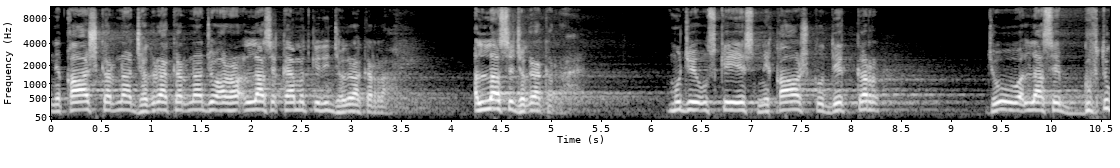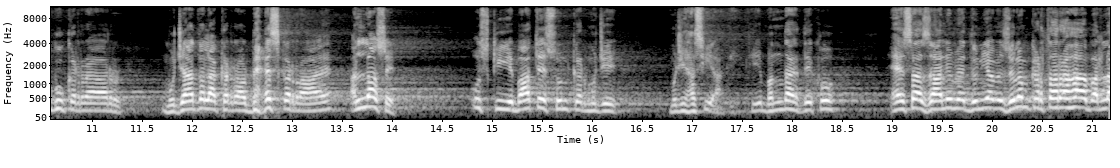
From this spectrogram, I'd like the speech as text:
نقاش کرنا، جھگڑا کرنا جو اللہ سے قیامت کے دن جھگڑا کر رہا ہے۔ اللہ سے جھگڑا کر رہا ہے۔ مجھے اس کے اس نقاش کو دیکھ کر جو اللہ سے گفتگو کر رہا ہے اور مجادلہ کر رہا ہے اور بحث کر رہا ہے، اللہ سے، اس کی یہ باتیں سن کر مجھے مجھے ہنسی آ گئی کہ یہ بندہ دیکھو، ایسا ظالم ہے دنیا میں ظلم کرتا رہا، اب اللہ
